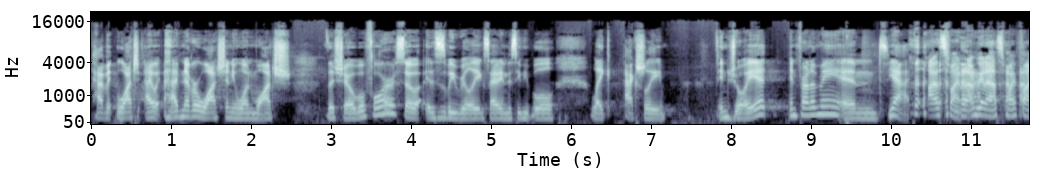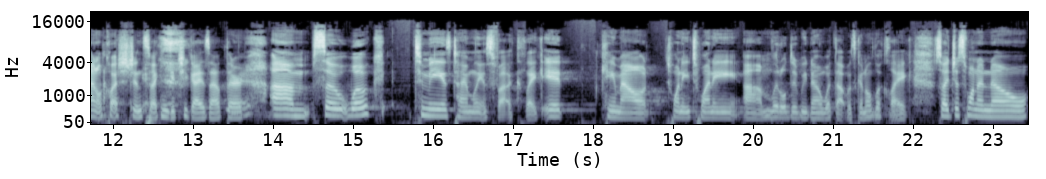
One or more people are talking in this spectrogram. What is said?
have it watch. I, I've never watched anyone watch the show before, so this will be really exciting to see people like actually enjoy it in front of me. And yeah, That's fine. I'm going to ask my final question so I can get you guys out there. Um, so, woke to me is timely as fuck. Like it came out 2020. Um, little did we know what that was going to look like. So, I just want to know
